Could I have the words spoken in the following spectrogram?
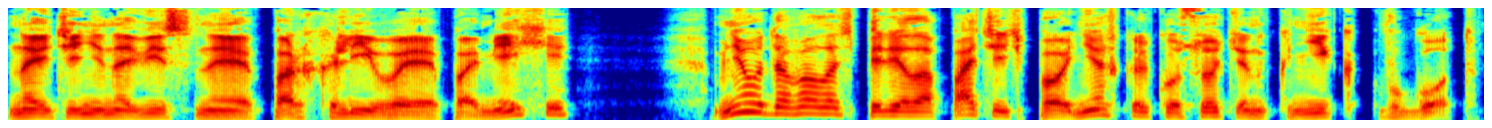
на эти ненавистные порхливые помехи, мне удавалось перелопатить по нескольку сотен книг в год.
